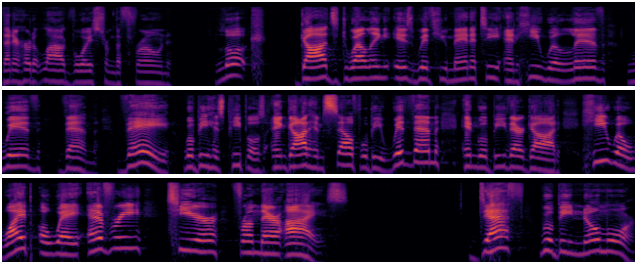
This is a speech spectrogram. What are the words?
Then I heard a loud voice from the throne Look, God's dwelling is with humanity, and he will live with them. They will be his peoples, and God himself will be with them and will be their God. He will wipe away every tear from their eyes Death will be no more.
